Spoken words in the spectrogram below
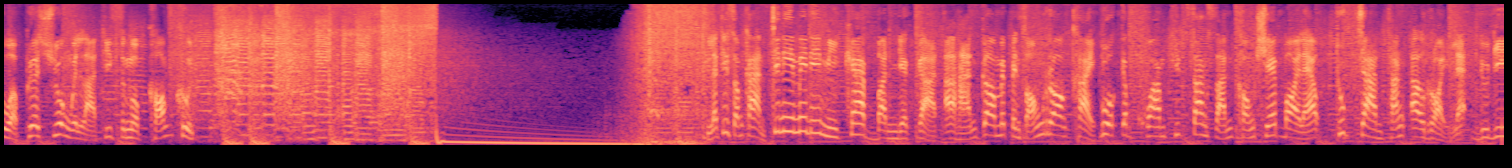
ตัวเพื่อช่วงเวลาที่สงบของคุณ และที่สำคัญที่นี่ไม่ได้มีแค่บรรยากาศ อาหารก็ไม่เป็นสองรองไข่บวกกับความคิดสร้างสรรค์ของเชฟบอยแล้ว ทุกจานทั้งอร่อยและดูดี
